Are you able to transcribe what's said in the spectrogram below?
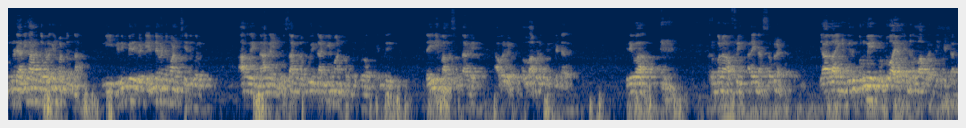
உன்னுடைய அதிகாரம் இந்த உலகில் மட்டும்தான். நீ விரும்பியதை என்ன வேண்டுமானும் செய்து கொள். ஆகவே நாங்கள் மூசாவிடம் போய் தான் ஈமான் கொண்டிருக்கிறோம் என்று தைரியமாக சொன்னார்கள். அவர்கள் அல்லாஹ்விடத்தில் கேட்டார்கள். இறைவா ரப்பனா அஃப்ரிக் அலைனா சபரன். யாரா எங்கள் மீது பொறுமையை கொண்டு வாயாக என்று அல்லாஹ்விடத்தை கேட்டார்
